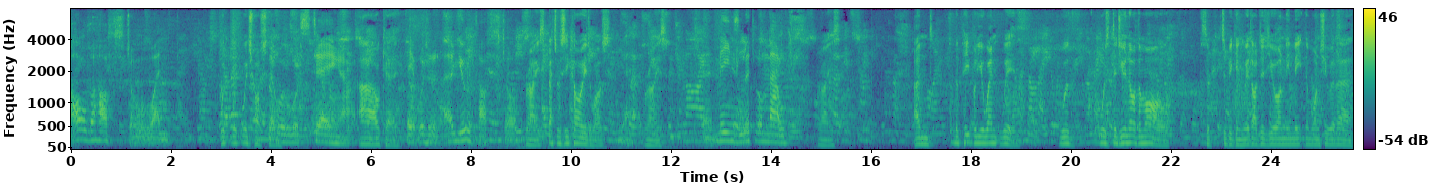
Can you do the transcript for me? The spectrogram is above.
all the hostel went Which, which, which that hostel? we were staying at. Ah, okay. It was a, a youth hostel. Right. Betws-y-Coed was. Yeah. Right. It means little mouse. Right. And the people you went with, were, was did you know them all to, to begin with, or did you only meet them once you were there?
